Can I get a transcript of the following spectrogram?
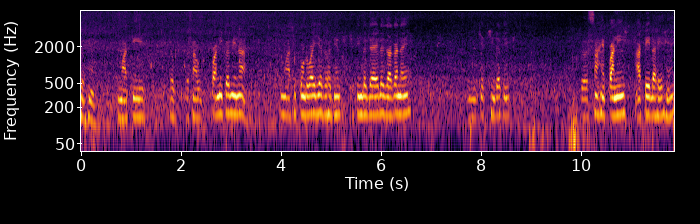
हं. माती असा पाणी कमी ना. माशी कोंडवायची राहते तिथं जायला जागा नाही. नीचे थिंडत तर असं आहे पाणी आटेल आहे हे.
